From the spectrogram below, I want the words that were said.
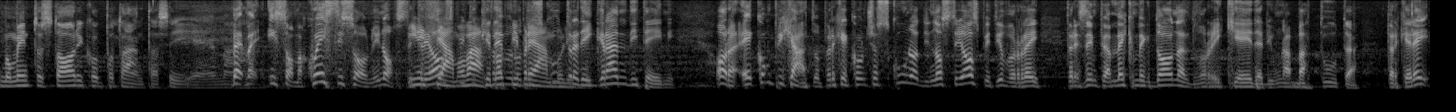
momento storico un po' tanta, sì. Eh, ma- Beh, ma insomma, questi sono i nostri tre Iniziamo, ospiti va, che devono preamboli. discutere dei grandi temi. Ora, è complicato perché con ciascuno dei nostri ospiti io vorrei, per esempio a Mac McDonald, vorrei chiedergli una battuta, perché lei,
